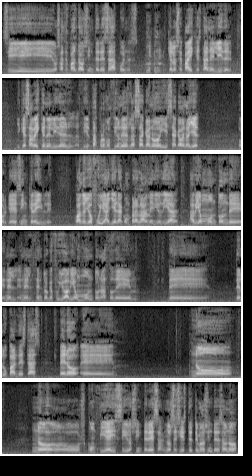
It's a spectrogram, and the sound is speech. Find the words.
Si os hace falta, os interesa, pues que lo sepáis que está en el líder. Y que sabéis que en el líder ciertas promociones las sacan hoy y se acaban ayer. Porque es increíble. Cuando yo fui ayer a comprarla a mediodía, había un montón de. En el, centro que fui yo, había un montonazo de. de, de lupas de estas. Pero. Eh, no, no os confiéis si os interesa. No sé si este tema os interesa o no,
